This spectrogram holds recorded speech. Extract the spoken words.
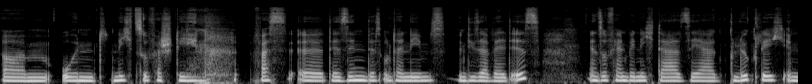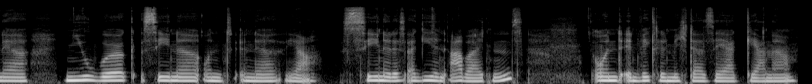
ähm, und nicht zu verstehen, was äh, der Sinn des Unternehmens in dieser Welt ist. Insofern bin ich da sehr glücklich in der New Work Szene und in der ja, Szene des agilen Arbeitens und entwickle mich da sehr gerne.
